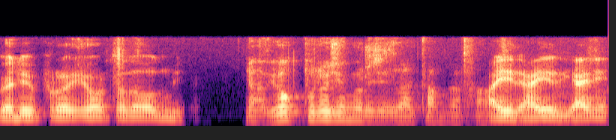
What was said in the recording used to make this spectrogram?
böyle bir proje ortada olmayacak. Ya yok proje proje zaten be falan. Hayır hayır yani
